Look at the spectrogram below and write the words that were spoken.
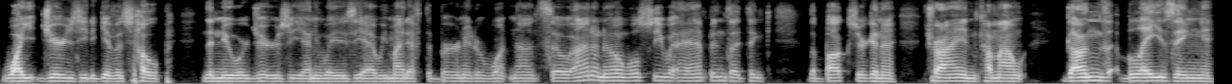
white jersey to give us hope the newer jersey anyways yeah we might have to burn it or whatnot so i don't know we'll see what happens i think the bucks are gonna try and come out guns blazing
